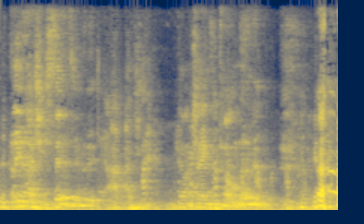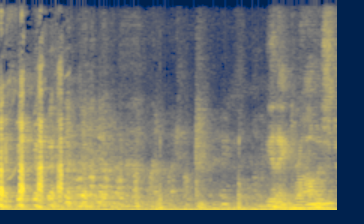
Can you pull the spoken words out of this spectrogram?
that ain't how she says it, I, I kind of changed the tone of it. it ain't promised.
